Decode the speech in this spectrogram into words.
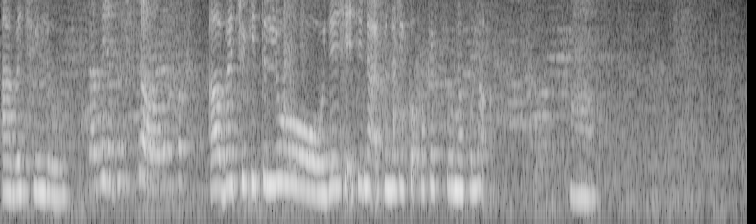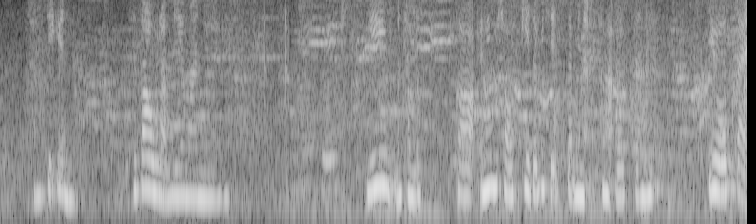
Ah, bateri low. Tapi dah besar dah. Ah, bateri kita low. Jadi Cik T nak kena record pakai phone lah pula. Ha. Cantik kan? Saya tahu nak beli yang mana ni. Ni macam besar. Ini macam okey tapi Cik tak minat sangat rotan ni. Rotan.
